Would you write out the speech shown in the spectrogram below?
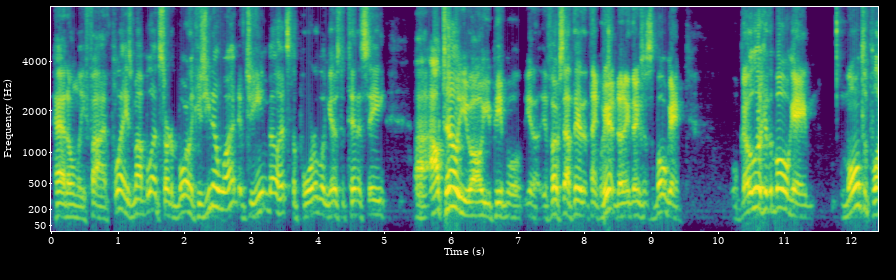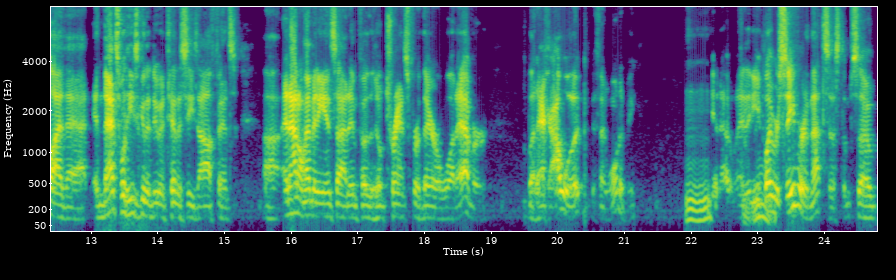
had only five plays, my blood started boiling because you know what? If Jaheim Bell hits the portal and goes to Tennessee, uh, I'll tell you, all you people, you know, the folks out there that think we haven't done anything since the bowl game, well, go look at the bowl game, multiply that, and that's what he's going to do in Tennessee's offense. Uh, and I don't have any inside info that he'll transfer there or whatever, but heck, I would if they wanted me. Mm-hmm. You know, and then you play receiver in that system. So,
